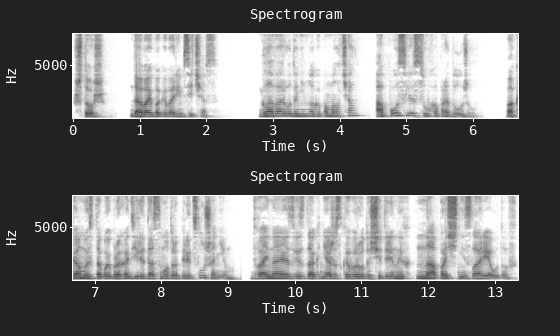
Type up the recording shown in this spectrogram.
«Что ж, давай поговорим сейчас». Глава рода немного помолчал, а после сухо продолжил. «Пока мы с тобой проходили досмотр перед слушанием, двойная звезда княжеского рода Щедриных напрочь снесла реутов.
